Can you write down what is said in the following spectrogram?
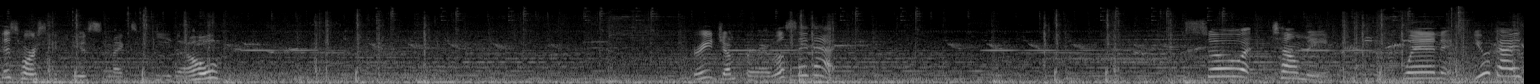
This horse could use some XP though. Great jumper, I will say that. So, tell me, when you guys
